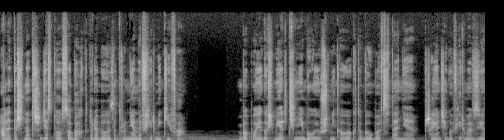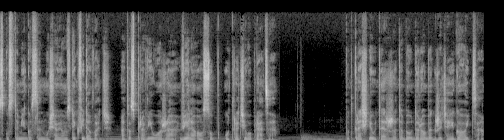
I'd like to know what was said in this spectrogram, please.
ale też na 30 osobach, które były zatrudnione w firmie Kifa. Bo po jego śmierci nie było już nikogo, kto byłby w stanie przejąć jego firmę, w związku z tym jego syn musiał ją zlikwidować, a to sprawiło, że wiele osób utraciło pracę. Podkreślił też, że to był dorobek życia jego ojca.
